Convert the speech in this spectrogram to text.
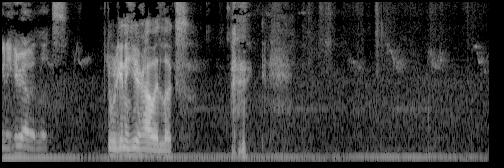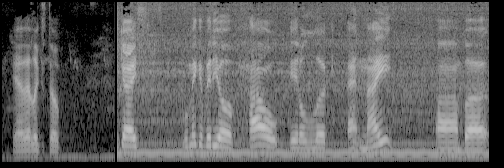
We're gonna hear how it looks. We're gonna hear how it looks. yeah, that looks dope. Guys, we'll make a video of how it'll look at night. Uh, but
